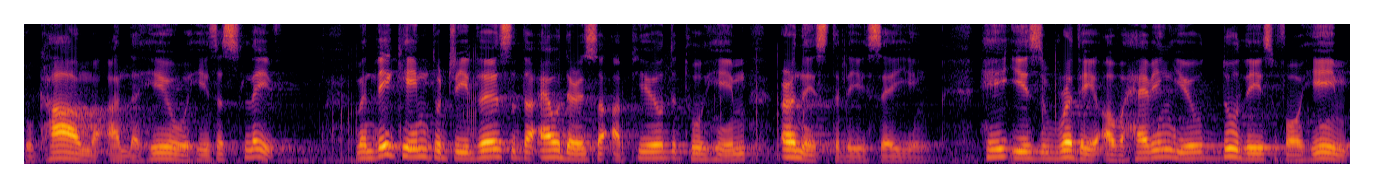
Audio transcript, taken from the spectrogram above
to come and heal his slave. When they came to Jesus, the elders appealed to him earnestly, saying, He is worthy of having you do this for him,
